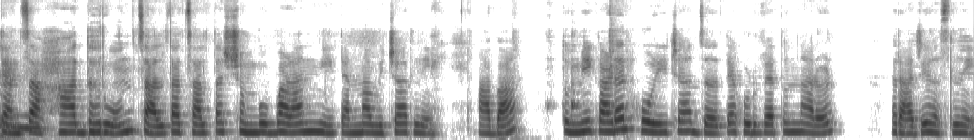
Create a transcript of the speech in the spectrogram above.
त्यांचा हात धरून चालता चालता शंभू बाळांनी त्यांना विचारले आबा तुम्ही काढल होळीच्या जळत्या हुडव्यातून नारळ? राजे हसले.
